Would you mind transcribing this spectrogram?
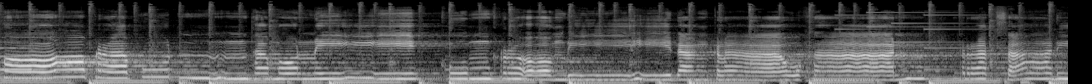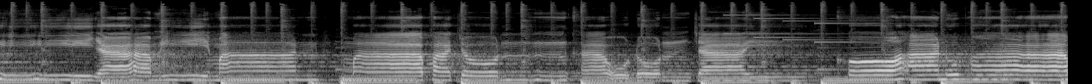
ขอพระพุทธมนต์นี้ คุ้มครองดี ดังกล่าวขานรักษาดีอย่ามีมานมาผจญเข้าดนใจ ขออนุภาพ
